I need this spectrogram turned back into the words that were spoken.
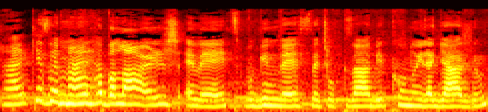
Herkese merhabalar. Evet, bugün de size çok güzel bir konuyla geldim.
